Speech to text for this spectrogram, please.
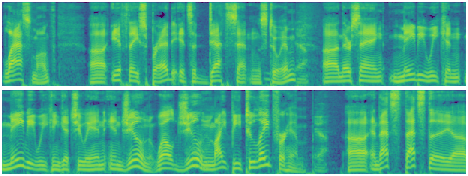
last month. Uh, if they spread, it's a death sentence to him. Yeah. Uh, and they're saying maybe we can maybe we can get you in in June. Well, June might be too late for him. Yeah. Uh, and that's that's the uh,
